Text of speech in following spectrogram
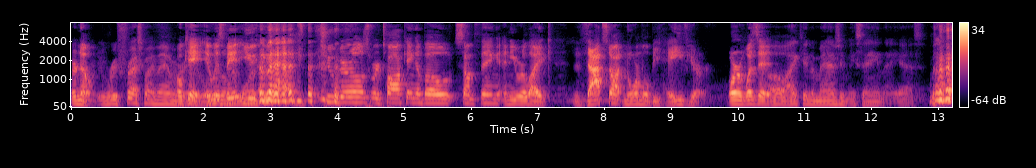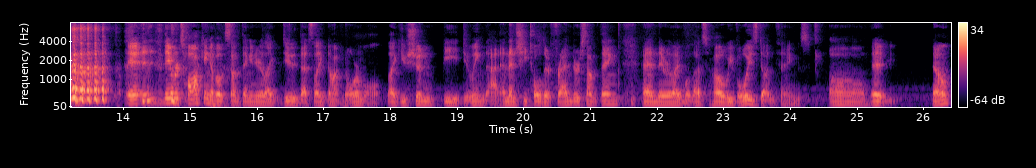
or no Refresh my memory. Okay, it was ba- you- that. two girls were talking about something and you were like that's not normal behavior or was it, Oh, I can imagine me saying that. Yes. it eh, they were talking about something and you're like dude that's like not normal like you shouldn't be doing that and then she told her friend or something and they were like well that's how we've always done things oh. It- no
